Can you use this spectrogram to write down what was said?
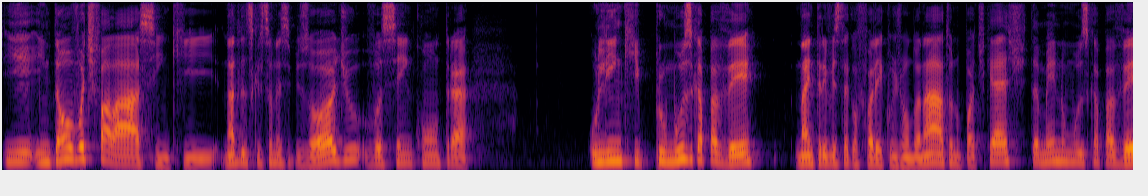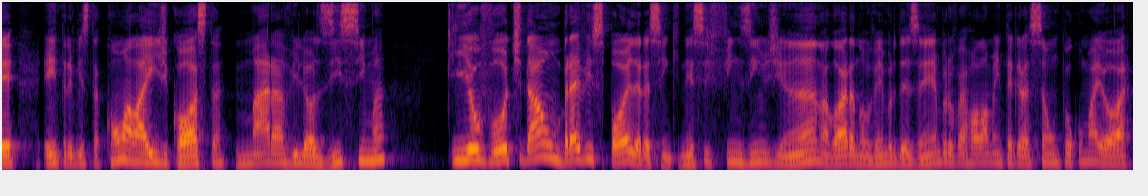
E então eu vou te falar assim que na descrição desse episódio você encontra o link pro Música para Ver na entrevista que eu falei com o João Donato no podcast, também no Música para Ver, entrevista com a Laíde Costa, maravilhosíssima. E eu vou te dar um breve spoiler, assim, que nesse finzinho de ano, agora novembro, dezembro, vai rolar uma integração um pouco maior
